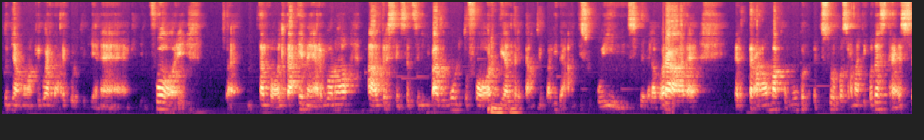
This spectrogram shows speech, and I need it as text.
dobbiamo anche guardare quello che viene, che viene fuori talvolta emergono altre sensazioni di base molto forti, mm-hmm. altrettanto invalidanti, su cui si deve lavorare. Per trauma, comunque per disturbo post-traumatico da stress,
